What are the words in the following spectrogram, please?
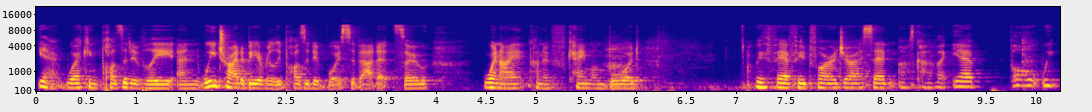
yeah working positively. And we try to be a really positive voice about it. So when i kind of came on board with fair food forager i said i was kind of like yeah paul we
